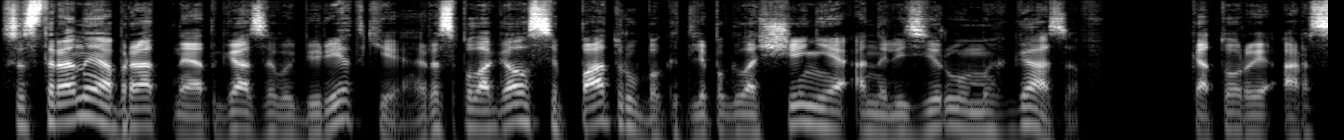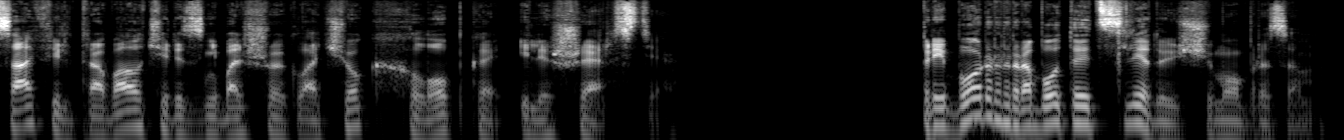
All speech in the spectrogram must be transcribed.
Со стороны обратной от газовой бюретки располагался патрубок для поглощения анализируемых газов, которые Арса фильтровал через небольшой клочок хлопка или шерсти. Прибор работает следующим образом.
